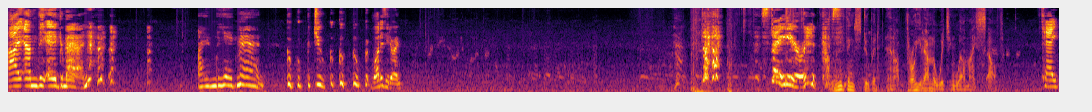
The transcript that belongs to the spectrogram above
I am the Eggman. I am the Eggman. Goo. What is he doing? Stay here. Do anything stupid, and I'll throw you down the witching well myself. Okay.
